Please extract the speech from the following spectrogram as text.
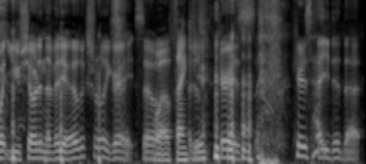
what you showed in the video, it looks really great. So well, thank I'm you. curious, curious how you did that.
